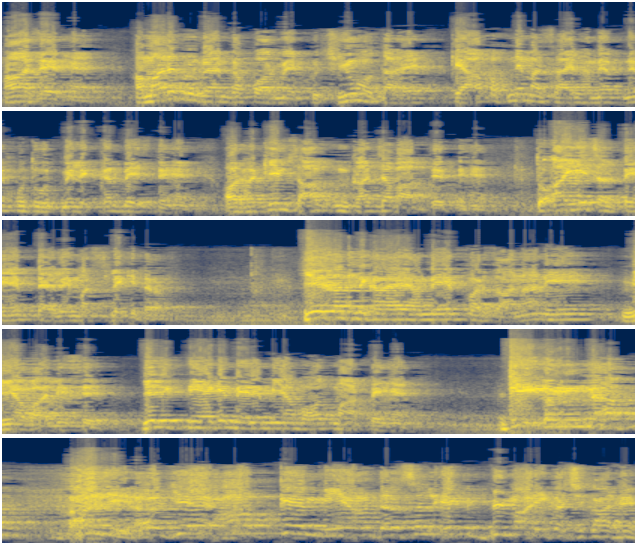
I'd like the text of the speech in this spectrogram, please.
हाजिर हैं। हमारे प्रोग्राम का फॉर्मेट कुछ यूँ होता है कि आप अपने मसाइल हमें अपने खतूत में लिखकर भेजते हैं और हकीम साहब उनका जवाब देते हैं। तो आइए चलते हैं पहले मसले की तरफ़। ये खत लिखा है हमें फरजाना ने मियाँ वाली से। ये लिखती है कि मेरे मियाँ बहुत मारते हैं। जी हाँ जी हाँ जी। आपके मियाँ दरअसल एक बीमारी का शिकार है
